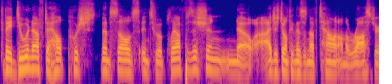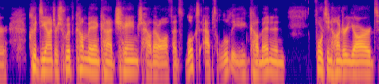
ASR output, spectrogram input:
did they do enough to help push themselves into a playoff position? No, I just don't think there's enough talent on the roster. Could DeAndre Swift come in and kind of change how that offense looks? Absolutely, he can come in and 1,400 yards,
